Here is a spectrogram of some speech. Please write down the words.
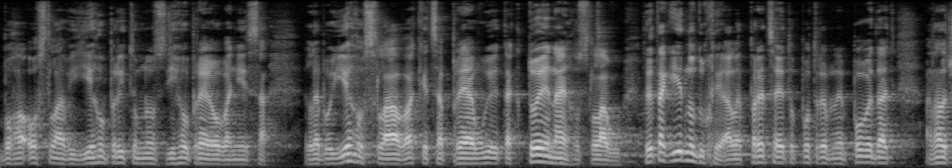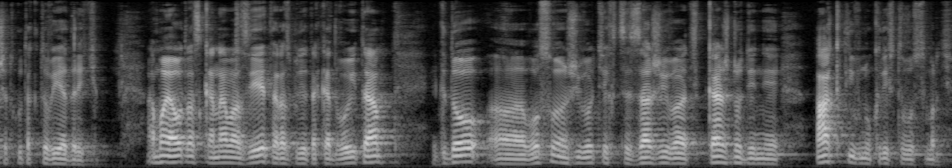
Boha oslaví Jeho prítomnosť, Jeho prejavovanie sa. Lebo Jeho sláva, keď sa prejavuje, tak to je na Jeho slavu. To je tak jednoduché, ale predsa je to potrebné povedať a na začiatku takto vyjadriť. A moja otázka na vás je, teraz bude taká dvojitá, kto eh, vo svojom živote chce zažívať každodenne aktívnu Kristovú smrť?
